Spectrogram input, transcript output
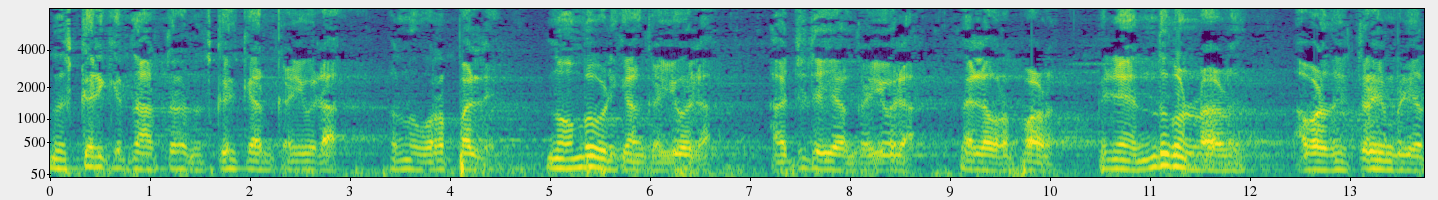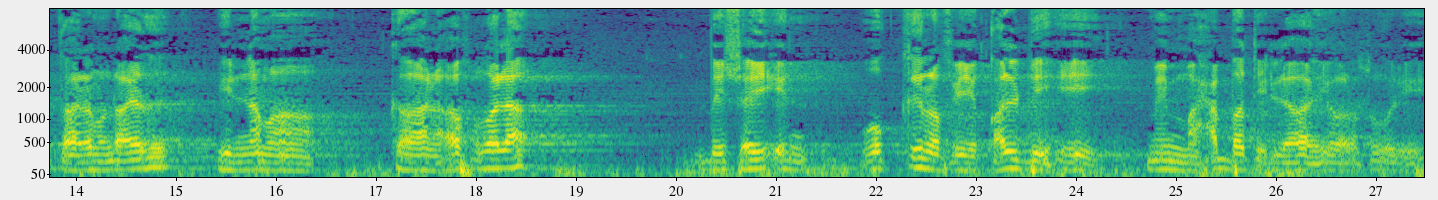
നിസ്കരിക്കുന്ന അത്ര നിസ്കരിക്കാൻ കഴിയൂല എന്ന് ഉറപ്പല്ലേ? നോമ്പ് പിടിക്കാൻ കഴിയൂല ഹജ്ജ് ചെയ്യാൻ കഴിയൂല നല്ല ഉറപ്പാണ്. പിന്നെ എന്തുകൊണ്ടാണ് അവിടുന്ന് ഇത്രയും വലിയ താരമുണ്ടായത് ഇന്നമാ കാൻ അഫ്വല ബിഷൈൻ وقر في قلبه من محبة الله ورسوله.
